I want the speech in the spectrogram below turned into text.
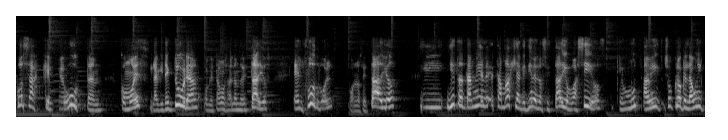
cosas que me gustan, como es la arquitectura, porque estamos hablando de estadios, el fútbol, por los estadios, y, esta también, esta magia que tienen los estadios vacíos, que a mí, yo creo que la única,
